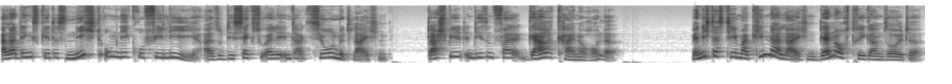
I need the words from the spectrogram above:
Allerdings geht es nicht um Nekrophilie, also die sexuelle Interaktion mit Leichen. Das spielt in diesem Fall gar keine Rolle. Wenn dich das Thema Kinderleichen dennoch triggern sollte,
